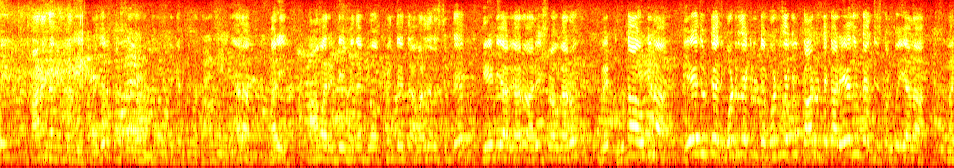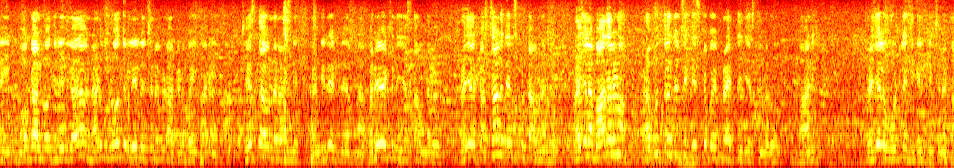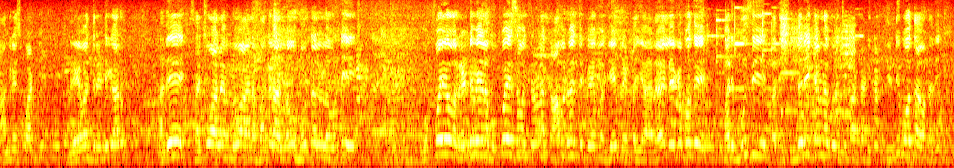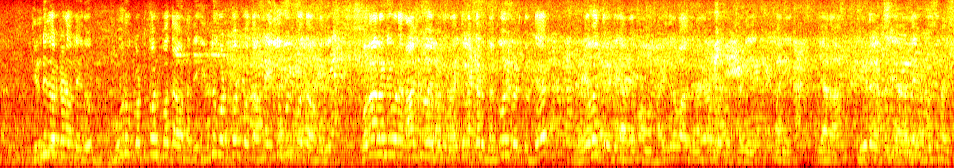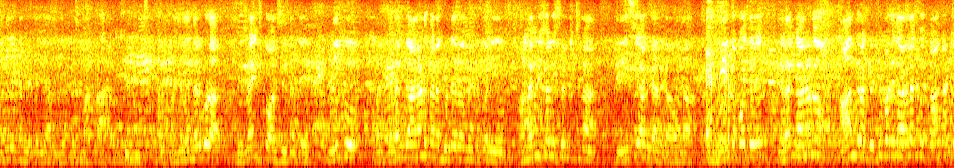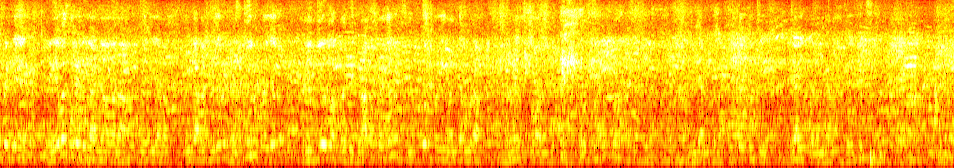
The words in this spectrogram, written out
ఆనందం ఉంటుంది. ప్రజలు కష్టాలు వాళ్ళ దగ్గరికి రావడం లేదు. ఇలా మరి కామారెడ్డి మెదక్లో పెద్ద ఎత్తున వరదలు వస్తుంటే కేటీఆర్ గారు హరీష్ రావు గారు హుటా హుటిన ఏది ఉంటే అది మోటార్ సైకిల్ ఉంటే మోటార్ సైకిల్ కారు ఉంటే కారు ఏది ఉంటే అది తీసుకొని పోయి అలా మరి మోకాలు నోతు లేదు కదా నడుము నోతు నీళ్ళు వచ్చినా కూడా అక్కడ పోయి మరి చేస్తూ ఉన్నారు పర్యవేక్షణ చేస్తూ ఉన్నారు. ప్రజల కష్టాలు తెలుసుకుంటా ఉన్నారు. ప్రజల బాధలను ప్రభుత్వం దృష్టికి తీసుకుపోయే ప్రయత్నం చేస్తున్నారు. కానీ ప్రజలు ఓట్లేసి గెలిపించిన కాంగ్రెస్ పార్టీ. రేవంత్ రెడ్డి గారు అదే సచివాలయంలో ఆయన బంగ్లాల్లో హోటళ్ళలో ఉండి ముప్పయో రెండు వేల ముప్పై సంవత్సరంలో కామన్వెల్త్ గేమ్ గేమ్లు ఎట్లా చేయాలి? లేకపోతే మరి మూసి నది సుందరీకరణ గురించి మాట్లాడి ఇక్కడ తిండి పోతా ఉన్నది. తిండి దొరకడం లేదు. ఊరు కొట్టుకొని పోతా ఉన్నది. ఇల్లు కొట్టుకొని పోతా ఉంది ఇల్లు కూలిపోతా ఉన్నది. పొలాలన్నీ కూడా నాశనం అయిపోయిన రైతులందరూ గగ్గోలు పెడుతుంటే రేవంత్ రెడ్డి గారేమో హైదరాబాద్ నగరంలో కూర్చొని మరి ఇలా క్రీడలు ఎట్లా చేయాలి మూసిన సుందరీకరణ ఎట్లా చేయాలని చెప్పేసి మాట్లాడతారు. ప్రజలందరూ కూడా నిర్ణయించుకోవాల్సిందంటే మీకు మరి తెలంగాణను తన గుండెలో పెట్టుకొని అహర్నిశలు శ్రమించిన కేసీఆర్ గారు కావాలా? లేకపోతే తెలంగాణను ఆంధ్ర పెట్టుబడిదారులకు తాకట్టు పెట్టే రేవంత్ రెడ్డి గారు కావాలా? ఇది తెలంగాణ ప్రజలు బెజ్జూరు ప్రజలు బెజ్జూరులో ప్రతి గ్రామ ప్రజలు సిద్ధూరు ప్రజలందరూ కూడా నిర్ణయించుకోవాలని చెప్పి మీడియా మిత్రులకు ప్రత్యేకించి జై తెలంగాణ జై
